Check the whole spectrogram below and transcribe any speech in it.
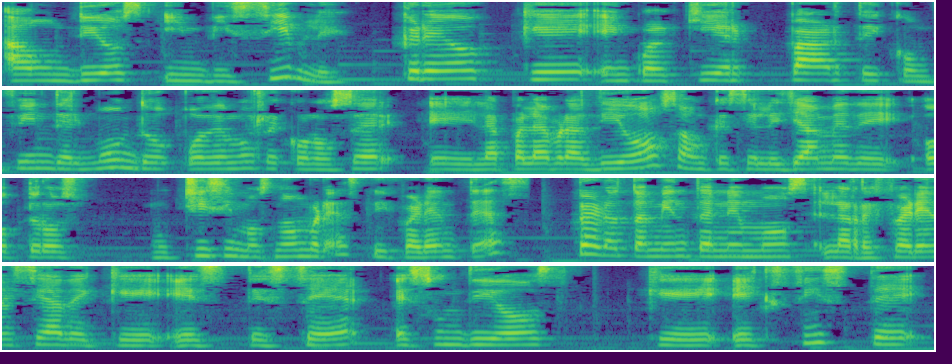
a un Dios invisible. Creo que en cualquier parte y confín del mundo podemos reconocer eh, la palabra Dios, aunque se le llame de otros muchísimos nombres diferentes, pero también tenemos la referencia de que este ser es un Dios que existe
